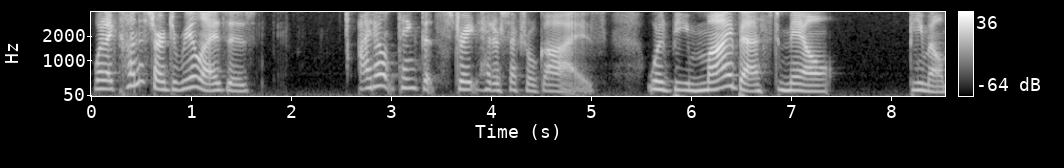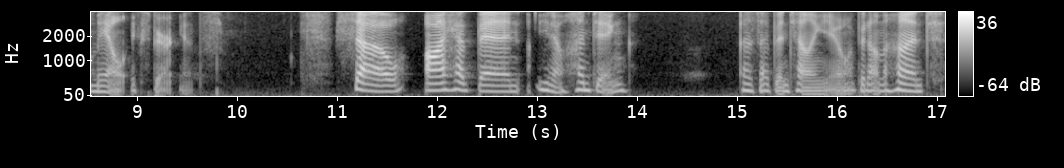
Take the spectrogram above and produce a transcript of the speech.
what I kind of started to realize is I don't think that straight heterosexual guys would be my best male female male experience. So, I have been, you know, hunting as I've been telling you. I've been on the hunt.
